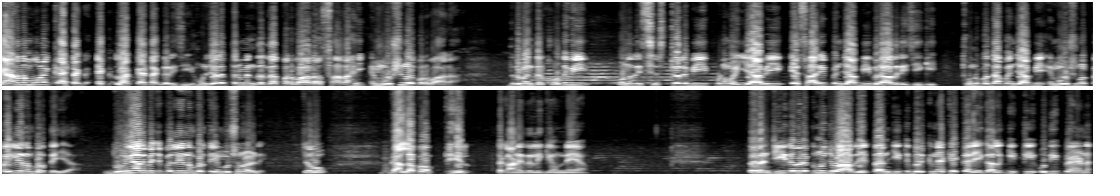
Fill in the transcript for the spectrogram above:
ਕਹਿਣ ਦਾ ਮਤਲਬ ਇੱਕ ਇੱਕ ਅਲੱਗ ਕੈਟਾਗਰੀ ਸੀ। ਹੁਣ ਜਿਹੜਾ ਧਰਮਿੰਦਰ ਦਾ ਪਰਿਵਾਰ ਆ, ਉਹ ਸਾਰਾ ਹੀ ਇਮੋਸ਼ਨਲ ਪਰਿਵਾਰ ਆ। ਧਰਮਿੰਦਰ ਖੁਦ ਵੀ, ਉਹਨਾਂ ਦੀ ਸਿਸਟਰ ਵੀ, ਭਣਵਈਆ ਵੀ, ਇਹ ਸਾਰੀ ਪੰਜਾਬੀ ਬਰਾਦਰੀ ਸੀਗੀ। ਤੁਹਾਨੂੰ ਪਤਾ ਪੰਜਾਬੀ ਇਮੋਸ਼ਨਲ ਪਹਿਲੇ ਨੰਬਰ ਤੇ ਆ। ਦੁਨੀਆ ਦੇ ਵਿੱਚ ਪਹਿਲੇ ਨੰਬਰ ਤੇ ਇਮੋਸ਼ਨਲ ਨੇ। ਚਲੋ ਗੱਲ ਆਪਾਂ ਫੇਰ ਟਿਕਾਣੇ ਤੇ ਲੈ ਕੇ ਆਉਂਦੇ ਆ ਰਣਜੀਤ ਵਿਰਕ ਨੂੰ ਜਵਾਬ ਦਿੱਤਾ। ਰਣਜੀਤ ਵਿਰਕ ਨੇ ਕਿ ਘਰੇ ਗੱਲ ਕੀਤੀ। ਉਹਦੀ ਭੈਣ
